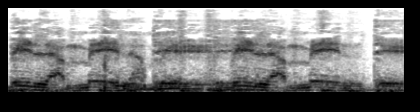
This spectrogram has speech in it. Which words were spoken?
Pelamente, pelamente.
